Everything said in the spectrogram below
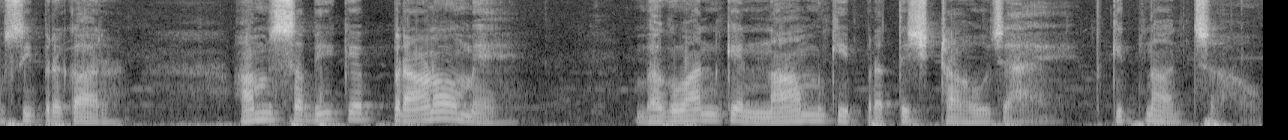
उसी प्रकार हम सभी के प्राणों में भगवान के नाम की प्रतिष्ठा हो जाए तो कितना अच्छा हो।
